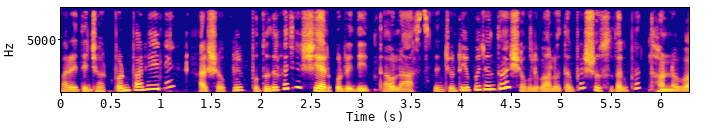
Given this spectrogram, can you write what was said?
বাড়িতে ঝটপট বানিয়ে নিন আর সকল বন্ধুদের কাছে শেয়ার করে দিন। তাহলে আজকের জন্য এ পর্যন্তই। সকলে ভালো থাকবেন, সুস্থ থাকবেন। ধন্যবাদ।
